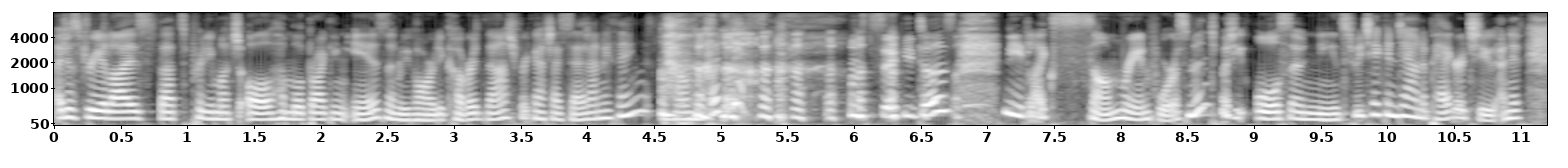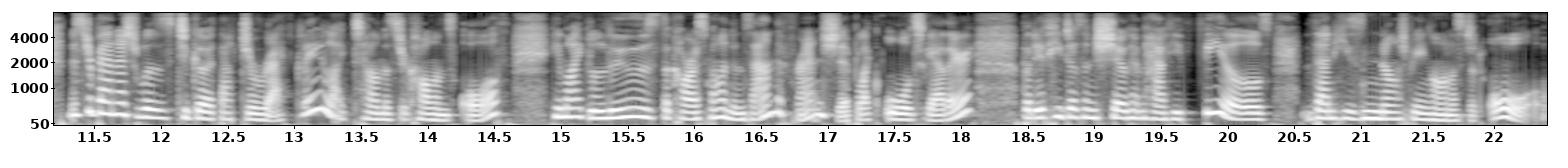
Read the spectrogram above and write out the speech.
I just realized that's pretty much all humble bragging is, and we've already covered that. Forget I said anything. Um, but yes, so he does need like some reinforcement, but he also needs to be taken down a peg or two. And if Mr. Bennet was to go at that directly, like tell Mr. Collins off, he might lose the correspondence and the friendship like altogether. But if he doesn't show him how he feels, then he's not being honest at all.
